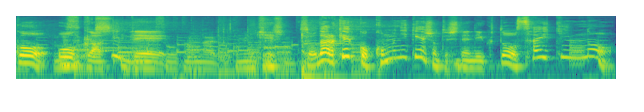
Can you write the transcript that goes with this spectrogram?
構多くあって、ねそう考えるとコミュニケーション。そうだから結構コミュニケーションという視点でいくと最近の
